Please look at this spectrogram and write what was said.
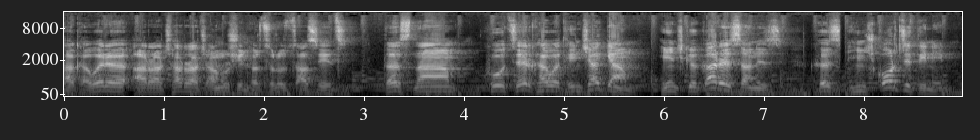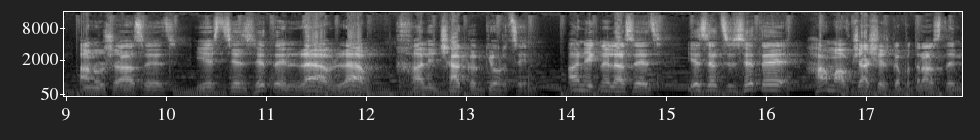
Թակավերը առաջ առաջ անուշին հրցրուց ասից. «Տեսնամ, քու ձեր խավդ ինչա կյամ, ինչ կկարես անից, քս ինչ կորցի տինին»։ Անուշը ասեց. «Ես ձեզ հետ է լավ, լավ խալիչակը գործեմ»։ Անիկն էլ ասեց. «Ես էլ ձեզ հետ է համավ ճաշեր կպտրաստեմ»։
